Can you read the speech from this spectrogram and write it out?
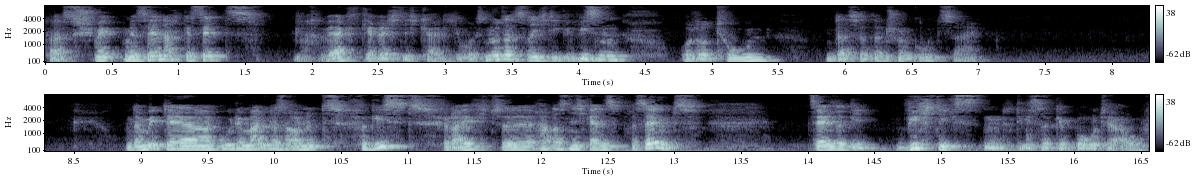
Das schmeckt mir sehr nach Gesetz, nach Werkgerechtigkeit. Ich muss nur das Richtige wissen oder tun und das wird dann schon gut sein. Und damit der gute Mann das auch nicht vergisst, vielleicht äh, hat er es nicht ganz präsent, zählt er die wichtigsten dieser Gebote auf.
